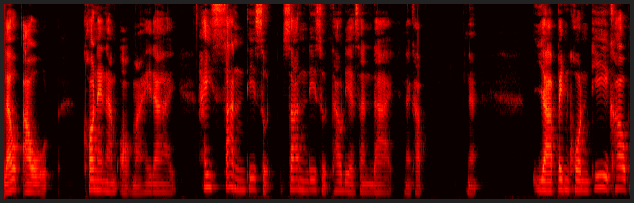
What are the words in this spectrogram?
แล้วเอาข้อแนะนำออกมาให้ได้ ให้สั้นที่สุดสั้นที่สุดเท่าที่จะสั้นได้นะครับนะอย่าเป็นคนที่เข้าไป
